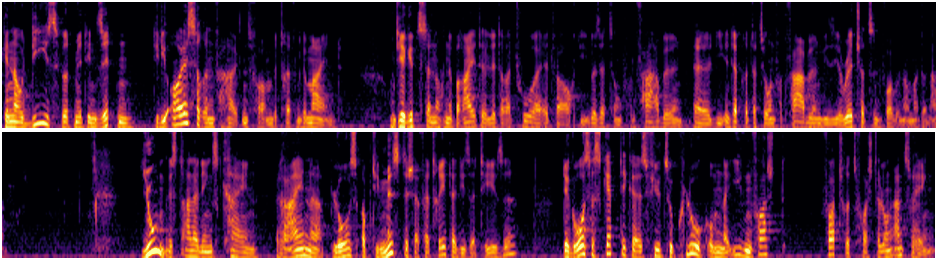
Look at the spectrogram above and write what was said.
Genau dies wird mit den Sitten, die die äußeren Verhaltensformen betreffen, gemeint. Und hier gibt es dann noch eine breite Literatur, etwa auch die Übersetzung von Fabeln, äh, die Interpretation von Fabeln, wie sie Richardson vorgenommen hat und anderes. Hume ist allerdings kein reiner, bloß optimistischer Vertreter dieser These. Der große Skeptiker ist viel zu klug, um naiven Fortschrittsvorstellungen anzuhängen.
